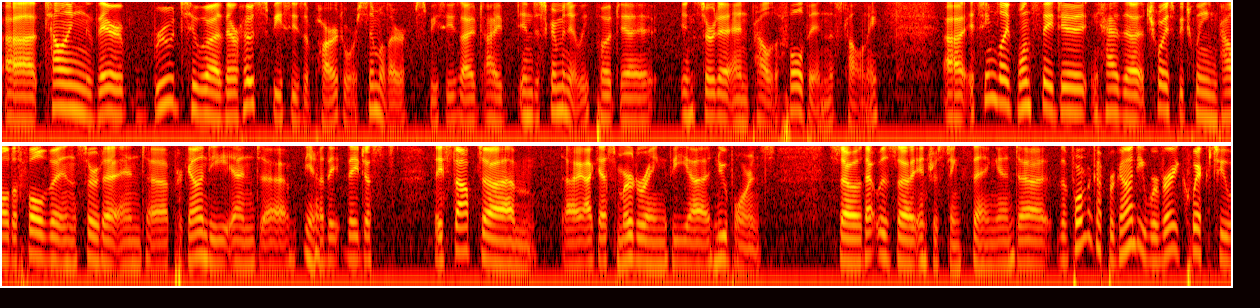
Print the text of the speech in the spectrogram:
uh, telling their brood to uh, their host species apart, or similar species. I, I indiscriminately put Incerta and Pallidefulva in this colony. Uh, it seemed like once they did had a choice between Pallidefulva, Incerta, and uh, Pergandei, and uh, you know they they just they stopped, um, I, I, guess, murdering the uh, newborns. So that was an interesting thing, and the Formica Pergandei were very quick to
